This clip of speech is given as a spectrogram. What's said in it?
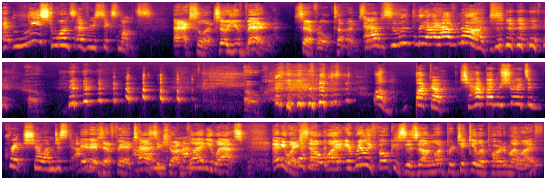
at least once every six months. Excellent. So you've been several times. then. Absolutely, I have not. Oh. oh. well, buck up, chap. I'm sure it's a great show. I'm just. I'm, It is a fantastic I'm- show. I'm, I'm- glad you asked. Anyway, so uh, it really focuses on one particular part of my life.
